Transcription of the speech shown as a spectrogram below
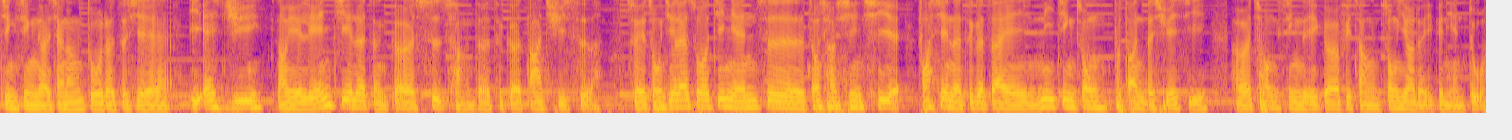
进行了相当多的这些 ESG，然后也连接了整个市场的这个大趋势了。所以总结来说，今年是中小型企业发现了这个在逆境中不断的学习和创新的一个非常重要的一个年度。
